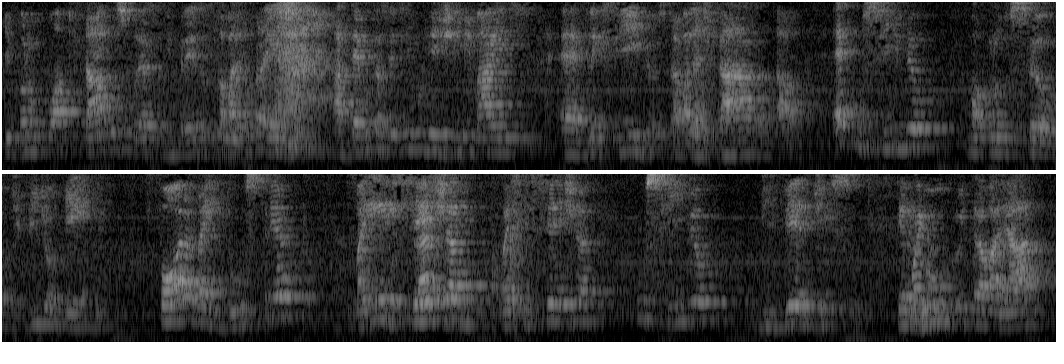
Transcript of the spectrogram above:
que foram cooptados por essas empresas trabalhando para eles, até muitas vezes em um regime mais eh, flexível, de trabalhar de casa tal. É possível uma produção de videogame fora da indústria, mas Sim, que seja, mas que seja possível viver disso, ter lucro e trabalhar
